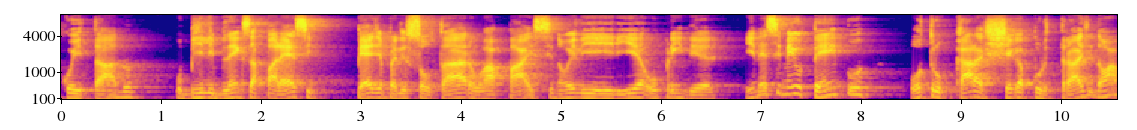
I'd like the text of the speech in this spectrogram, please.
coitado, o Billy Blanks aparece e pede para ele soltar o rapaz, senão ele iria o prender. E nesse meio tempo, outro cara chega por trás e dá uma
